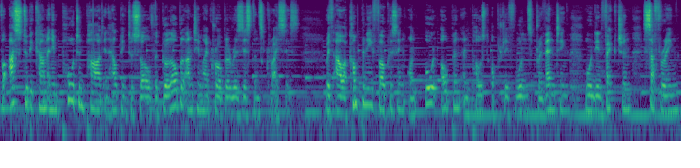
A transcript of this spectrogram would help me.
for us to become an important part in helping to solve the global antimicrobial resistance crisis, with our company focusing on all open and post-operative wounds, preventing wound infection, suffering,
